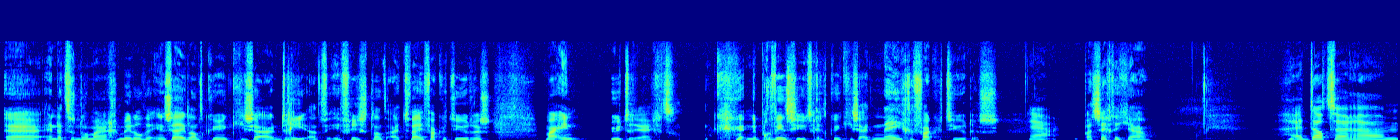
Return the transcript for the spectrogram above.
Eh, en dat is nog maar een gemiddelde. In Zeeland kun je kiezen uit drie, uit- in Friesland uit twee vacatures. Maar in Utrecht, in de provincie Utrecht, kun je kiezen uit negen vacatures. Ja. Wat zegt het jou? Eh, Dat er ehm,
